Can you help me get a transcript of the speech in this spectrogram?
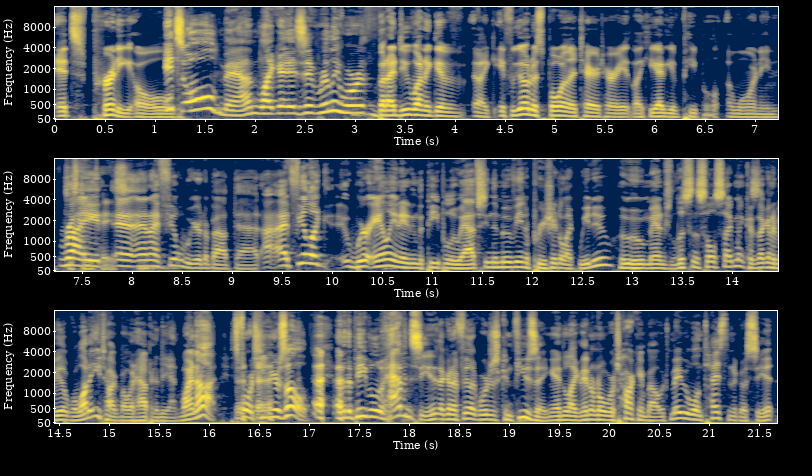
it's pretty old. It's old, man. Like, is it really worth? but I do want to give like if we go to spoiler territory, like you got to give people a warning, Right, and, and I feel weird about that. I I feel like we're alienating the people who have seen the movie and appreciate it like we do, who, who managed to listen to this whole segment, because they're going to be like, well, why don't you talk about what happened at the end? Why not? It's 14 years old. And the people who haven't seen it, they're going to feel like we're just confusing and like they don't know what we're talking about, which maybe will entice them to go see it.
